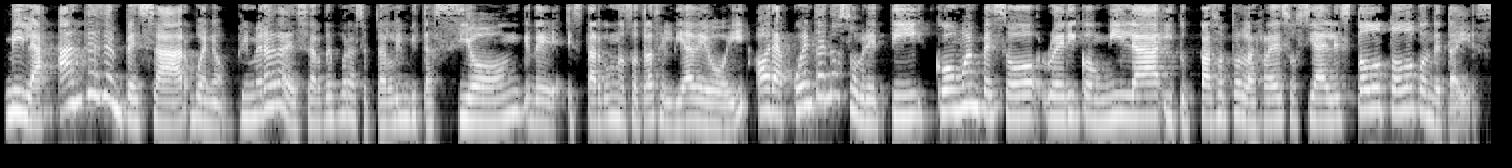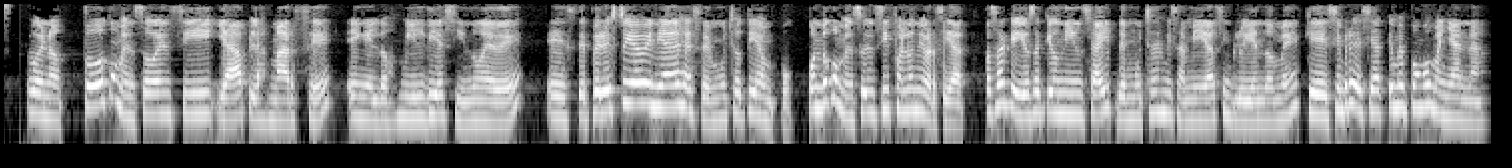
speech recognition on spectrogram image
Mila, antes de empezar, bueno, primero agradecerte por aceptar la invitación de estar con nosotras el día de hoy. Ahora, cuéntanos sobre ti, cómo empezó Ready con Mila y tu paso por las redes sociales, todo, todo con detalles. Bueno, todo comenzó en sí ya a plasmarse en el 2019 este, pero esto ya venía desde hace mucho tiempo. Cuando comenzó en sí fue en la universidad. Pasa que yo saqué un insight de muchas de mis amigas, incluyéndome, que siempre decía, ¿qué me pongo mañana?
